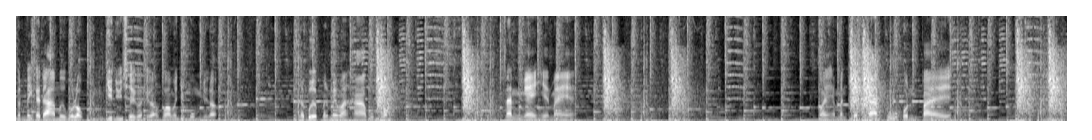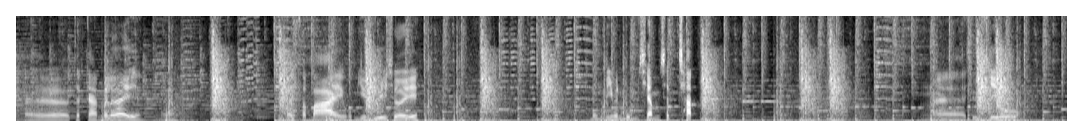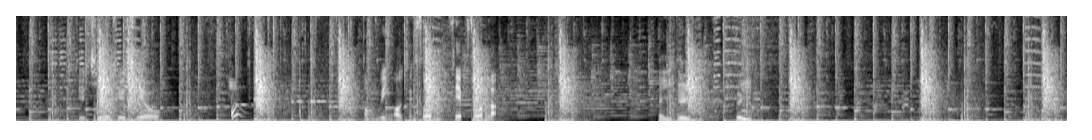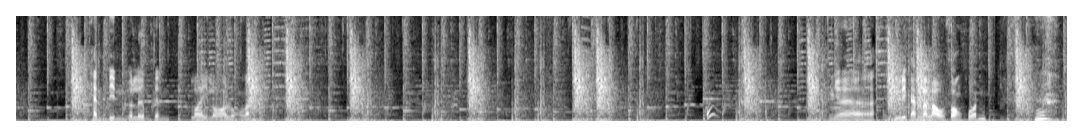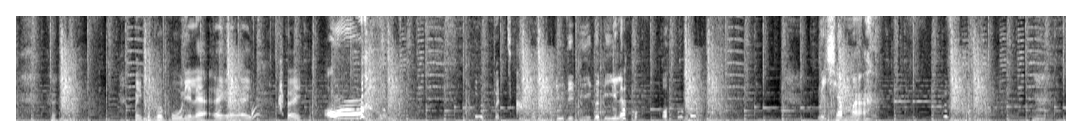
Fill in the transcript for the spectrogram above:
มันไม่กระดามือผมหรอกผมยืนอยู่เฉยก่อนดีกว่าเพราะว่ามันอยู่มุมอยู่แล้ว ระเบิดมันไม่มาหาผมหรอก นั่นไงเห็นไหม ปล่อยให้มันจัดการผู้คนไป เออ จัดการไปเลย ไปสบาย ผมยืนอยู่เฉย มุมนี้มันมุมแชมป์ชัดๆแหมชิวๆ ชิวๆ ชิวๆ ต้องวิ่งออกจากโซน เซฟโซนละ เฮ้ยเฮ้ยเฮ้ย ผ่นดินก็เริ่มจะล่อยหลอลงละเนี่ยอยู่ด้วยกันละเราสองคน ไม่มึงก็กูนี่แหละ เอ้ยเอ้ยเฮ้ย โอ้เป็นเจ้าอยู่ดีๆก็ดีแล้ว ไม่แชมป์อะ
